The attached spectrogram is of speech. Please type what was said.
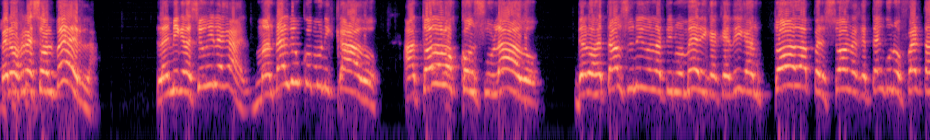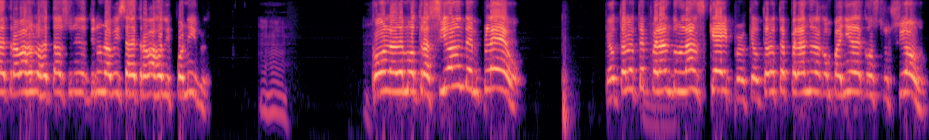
Pero resolverla, la inmigración ilegal, mandarle un comunicado a todos los consulados de los Estados Unidos en Latinoamérica que digan toda persona que tenga una oferta de trabajo en los Estados Unidos tiene una visa de trabajo disponible con la demostración de empleo, que usted lo esté esperando un landscaper, que usted lo esté esperando una compañía de construcción,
